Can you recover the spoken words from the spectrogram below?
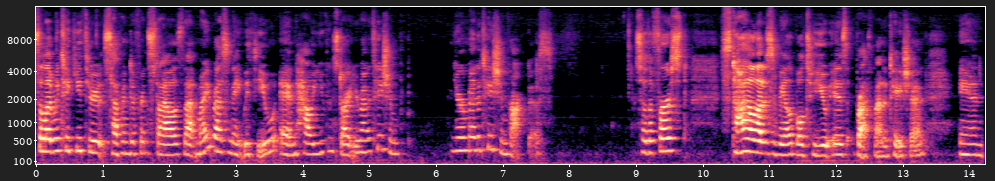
So, let me take you through seven different styles that might resonate with you and how you can start your meditation your meditation practice. So, the first style that is available to you is breath meditation, and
